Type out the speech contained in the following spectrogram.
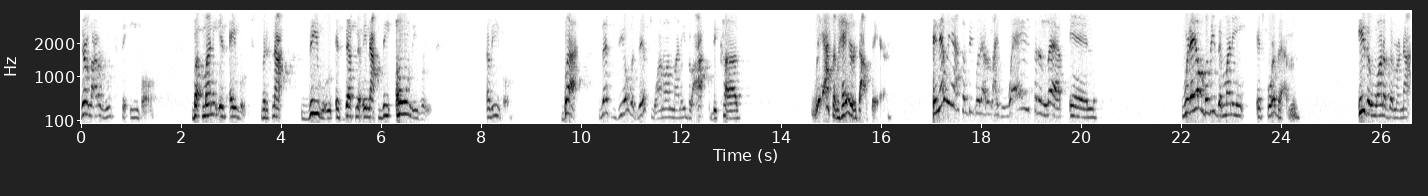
There are a lot of roots to evil. But money is a root, but it's not the root. It's definitely not the only root of evil. But let's deal with this one on money block because we have some haters out there. And then we have some people that are like way to the left in where they don't believe that money is for them. Either one of them are not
